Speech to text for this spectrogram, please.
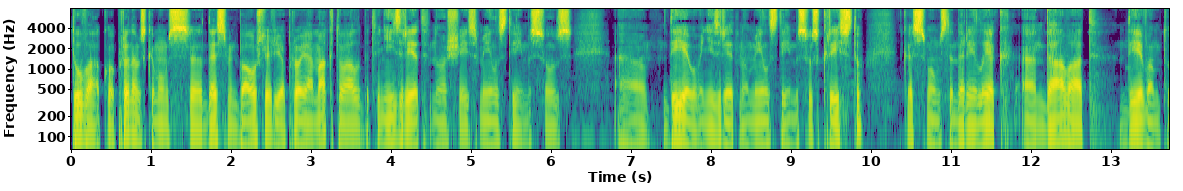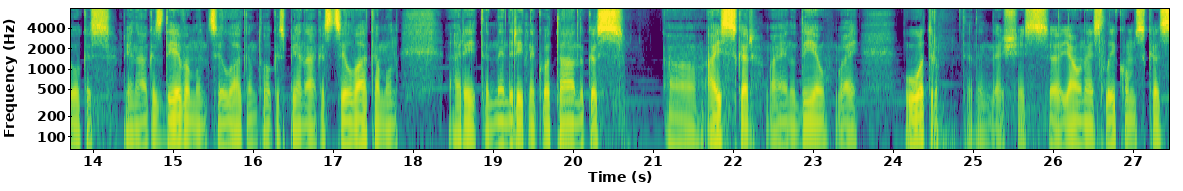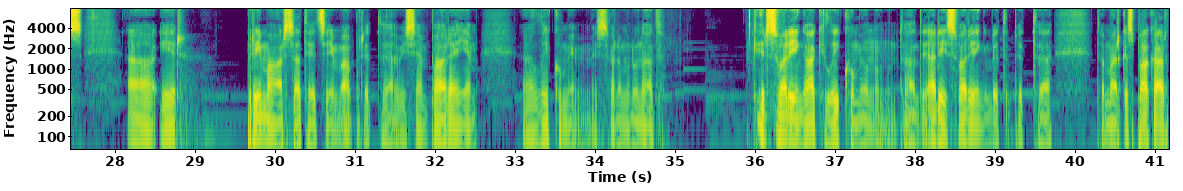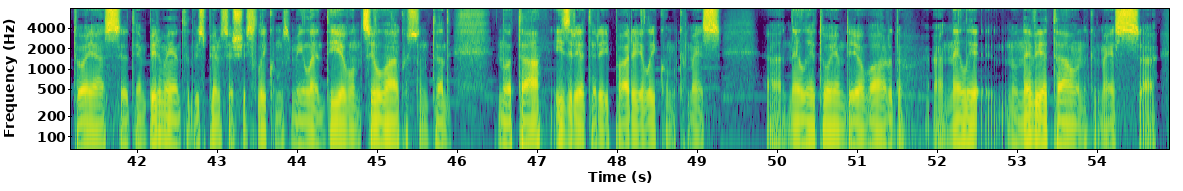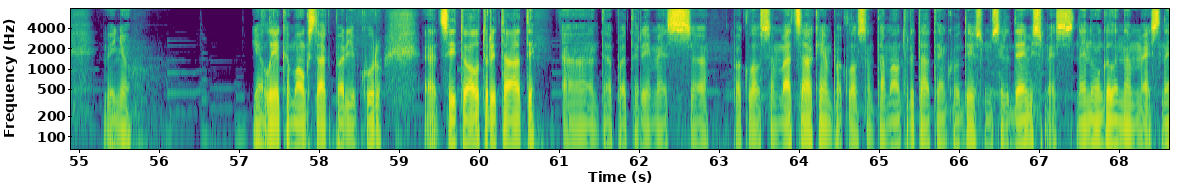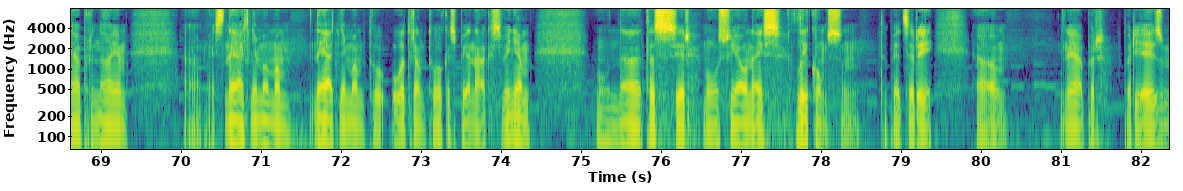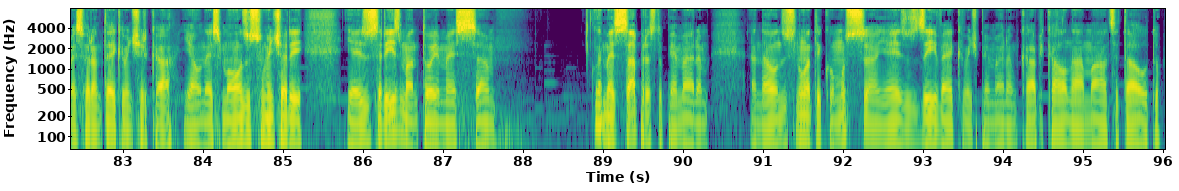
tuvāko. Protams, ka mums desmit baušļi ir joprojām aktuāli, bet viņi izriet no šīs mīlestības uz uh, Dievu, viņi izriet no mīlestības uz Kristu, kas mums tad arī liek uh, dāvāt Dievam to, kas pienākas Dievam, un cilvēkam to, kas pienākas cilvēkam, un arī tad nedarīt neko tādu, kas uh, aizskar vai nu Dievu vai otru. Tad šis jaunais likums, kas uh, ir primārs attiecībā pret visiem pārējiem likumiem, mēs varam runāt, ka ir svarīgāki likumi un, un, un tādi arī svarīgi, bet, bet tomēr, kas pakārtojās tiem pirmajiem, tad vispirms ir šis likums mīlēt Dievu un cilvēkus, un tad no tā izriet arī pārējie likumi, ka mēs nelietojam Dievu vārdu nelie, nu, nevietā un ka mēs viņu ja liekam augstāk par jebkuru eh, citu autoritāti, eh, tāpat arī mēs eh, paklausam vecākiem, paklausam tām autoritātēm, ko Dievs mums ir devis, mēs nenogalinam, mēs neaprunājam, mēs neatņemam, neatņemam to otram to, kas pienākas viņam, Un tas ir mūsu jaunais likums, un tāpēc arī, um, jā, par, par Jēzu. Mēs varam teikt, ka viņš ir kā jaunais Mūzus, un viņš arī, Jēzus arī izmantoja mēs, um, lai mēs saprastu, piemēram, daudzus notikumus Jēzus dzīvē, ka viņš, piemēram, kāpj kalnā, māca tautu,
